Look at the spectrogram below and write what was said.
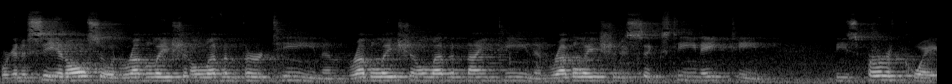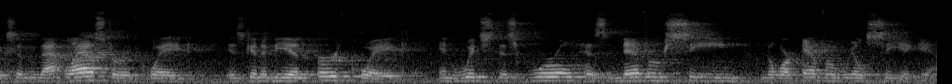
We're going to see it also in Revelation 11:13 and Revelation 11:19 and Revelation 16:18. These earthquakes and that last earthquake is going to be an earthquake in which this world has never seen nor ever will see again.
